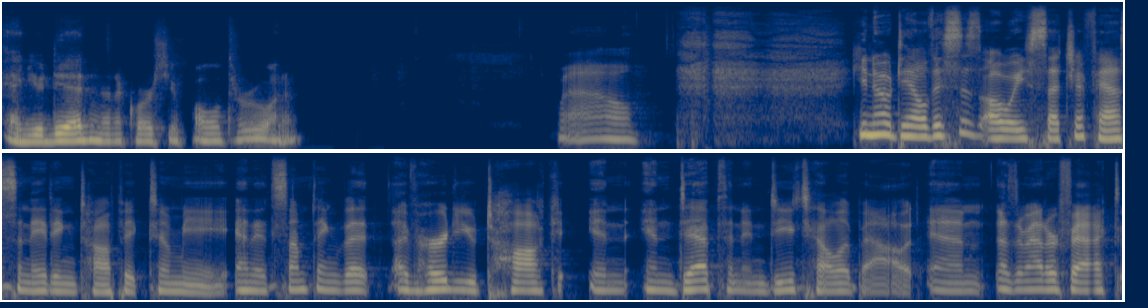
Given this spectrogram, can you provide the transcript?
and you did. And then, of course, you followed through on it. Wow. You know, Dale, this is always such a fascinating topic to me, and it's something that I've heard you talk in in depth and in detail about. And as a matter of fact,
